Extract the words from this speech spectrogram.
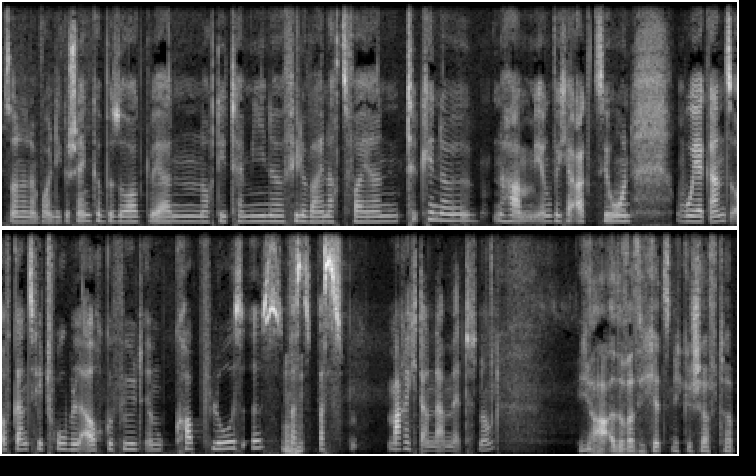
sondern dann wollen die Geschenke besorgt werden, noch die Termine, viele Weihnachtsfeiern, Kinder haben irgendwelche Aktionen, wo ja ganz oft ganz viel Trubel auch gefühlt im Kopf los ist. Was, was mache ich dann damit? Ne? Ja, also was ich jetzt nicht geschafft habe,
